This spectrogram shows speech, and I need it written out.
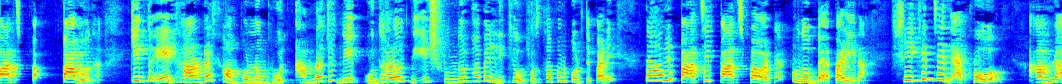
পাঁচ পাবো না। কিন্তু এই ধারণাটা সম্পূর্ণ ভুল। আমরা যদি উদাহরণ দিয়ে সুন্দরভাবে লিখে উপস্থাপন করতে পারি, তাহলে পাঁচে পাঁচ পাওয়াটা কোনো ব্যাপারই না। সেক্ষেত্রে দেখো, আমরা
